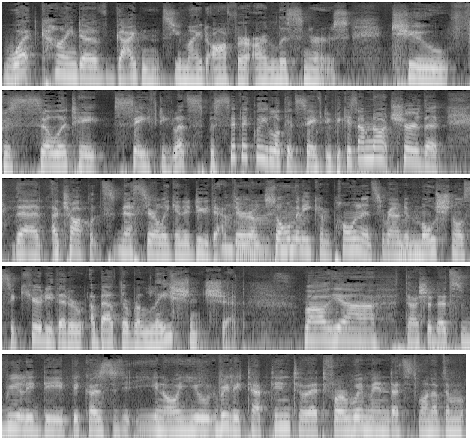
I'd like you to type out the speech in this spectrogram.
what kind of guidance you might offer our listeners to facilitate safety. Let's specifically look at safety because I'm not sure that that a chocolate's necessarily going to do that. There are mm-hmm. so many components around mm-hmm. emotional security that are about the relationship. Well, yeah, Tasha, that's really deep because you know you really tapped into it. For women, that's one of the m-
